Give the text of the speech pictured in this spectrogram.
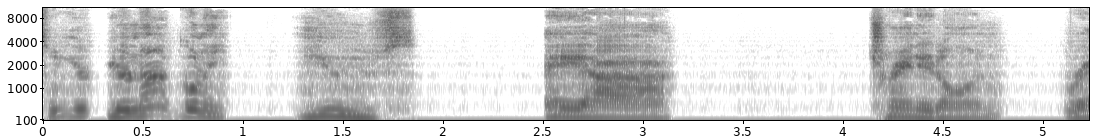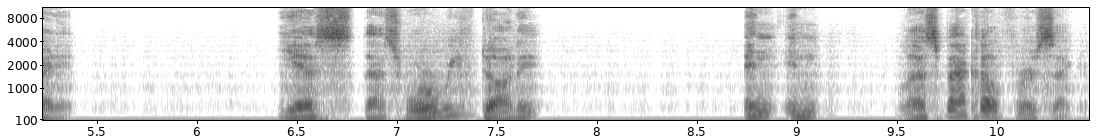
So you're you're not going to use AI train it on Reddit. Yes, that's where we've done it. And and let's back up for a second.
